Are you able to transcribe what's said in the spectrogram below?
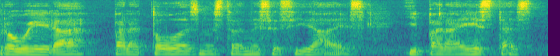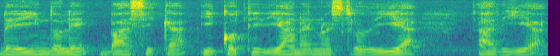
proveerá para todas nuestras necesidades y para estas de índole básica y cotidiana en nuestro día a día.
